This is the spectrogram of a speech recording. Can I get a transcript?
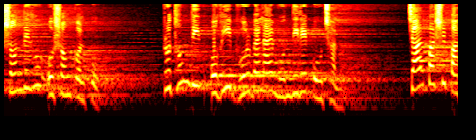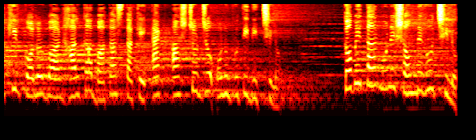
সন্দেহ ও সংকল্প। প্রথম দিন অভি ভোরবেলায় মন্দিরে পৌঁছাল। চারপাশে পাখির কলরবার হালকা বাতাস তাকে এক আশ্চর্য অনুভূতি দিচ্ছিল। তবে তার মনে সন্দেহ ছিল।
